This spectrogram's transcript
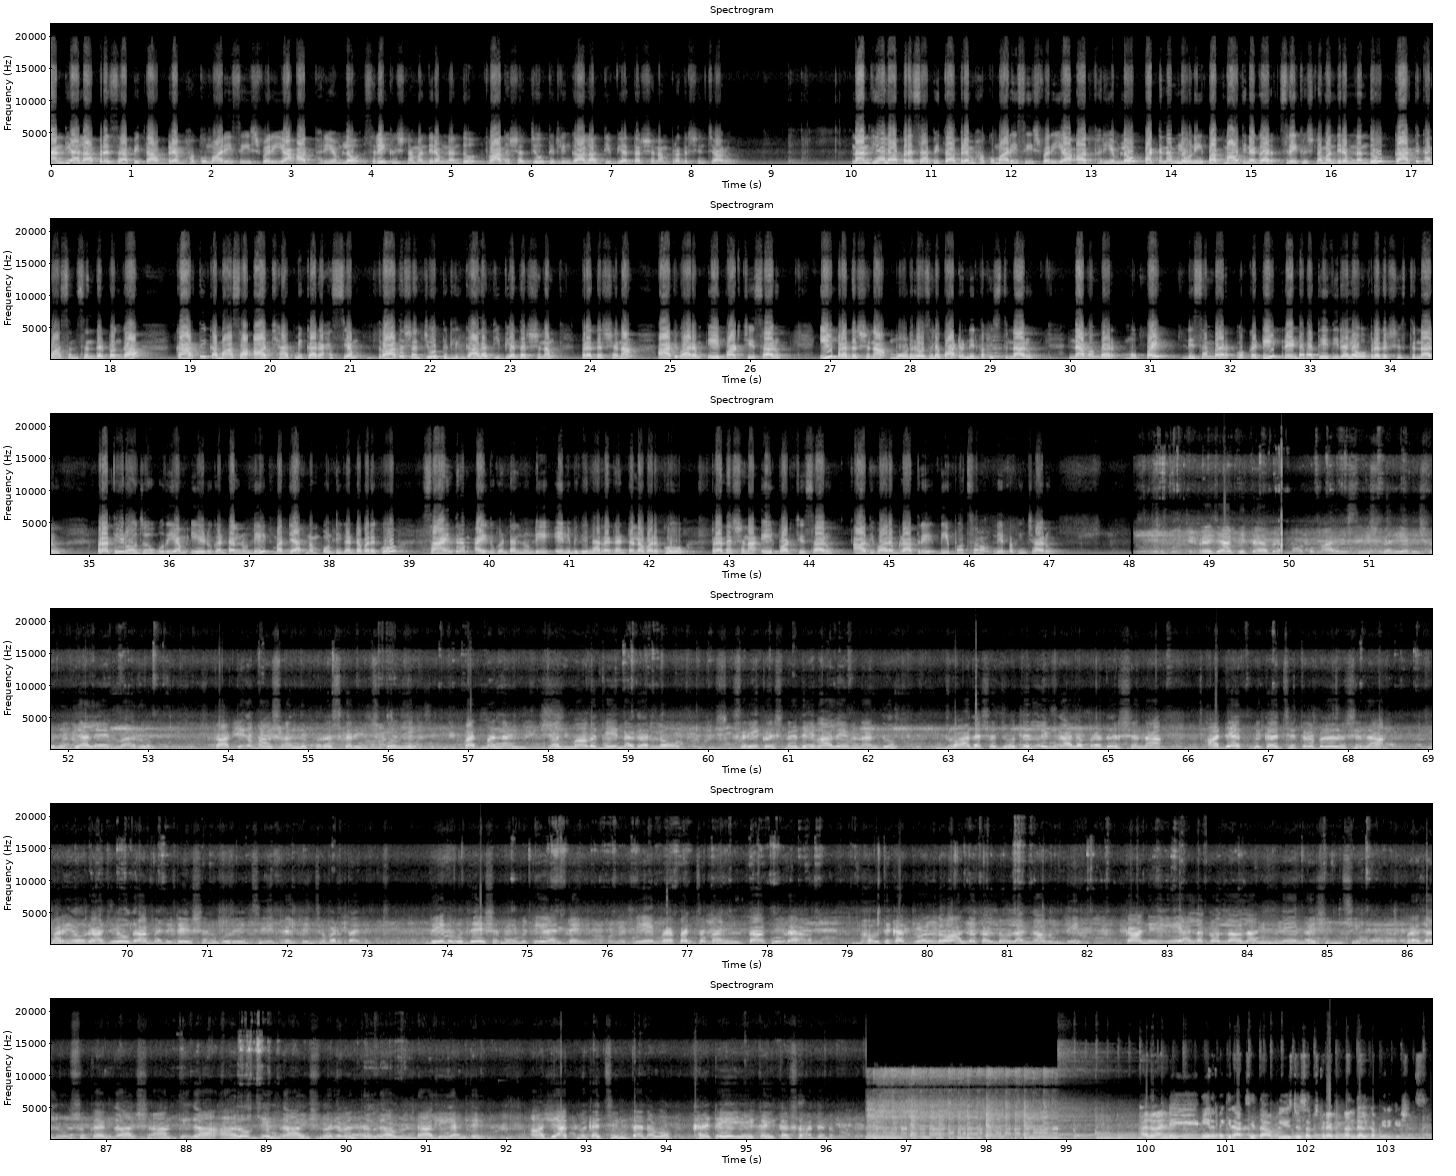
నంద్యాల ప్రజాపిత బ్రహ్మకుమారి ఈశ్వరీయ ఆధ్వర్యంలో శ్రీకృష్ణ మందిరం నందు ద్వాదశ జ్యోతిర్లింగాల దివ్య దర్శనం ప్రదర్శించారు. నంద్యాల ప్రజాపిత బ్రహ్మకుమారి ఈశ్వరీయ ఆధ్వర్యంలో పట్టణంలోని పద్మావతి నగర్ శ్రీకృష్ణ మందిరం నందు కార్తీక మాసం సందర్భంగా కార్తీక మాస ఆధ్యాత్మిక రహస్యం ద్వాదశ జ్యోతిర్లింగాల దివ్య దర్శనం ప్రదర్శన ఆదివారం ఏర్పాటు చేశారు. ఈ ప్రదర్శన మూడు రోజుల పాటు నిర్వహిస్తున్నారు. నవంబర్ ముప్పై డిసెంబర్ ఒకటి రెండవ తేదీలలో ప్రదర్శిస్తున్నారు. ప్రతిరోజు ఉదయం ఏడు గంటల నుండి మధ్యాహ్నం ఒంటి గంట వరకు సాయంత్రం ఐదు గంటల నుండి ఎనిమిదిన్నర గంటల వరకు ప్రదర్శన ఏర్పాటు చేశారు. ఆదివారం రాత్రి దీపోత్సవం నిర్వహించారు. ప్రజాపిత బ్రహ్మకుమారి శ్రీశ్వర్య విశ్వవిద్యాలయం వారు కార్తీక మాసాన్ని పురస్కరించుకొని పద్మ పద్మావతి నగర్లో శ్రీకృష్ణ దేవాలయం నందు ద్వాదశ జ్యోతిర్లింగాల ప్రదర్శన ఆధ్యాత్మిక చిత్ర ప్రదర్శన మరియు రాజయోగ మెడిటేషన్ గురించి తెలిపించబడతాయి. దీని ఉద్దేశం ఏమిటి అంటే ఈ ప్రపంచమంతా కూడా భౌతికత్వంలో అల్లకల్లోలంగా ఉంది. కానీ ఈ అల్లకొల్లాలన్నీ నశించి ప్రజలు సుఖంగా శాంతిగా ఆరోగ్యంగా ఐశ్వర్యవంతులుగా ఉండాలి అంటే ఆధ్యాత్మిక చింతన ఒక్కటే ఏకైక సాధనం. హలో అండి నేను మీకు Rakshita please to subscribe Nandal Communications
